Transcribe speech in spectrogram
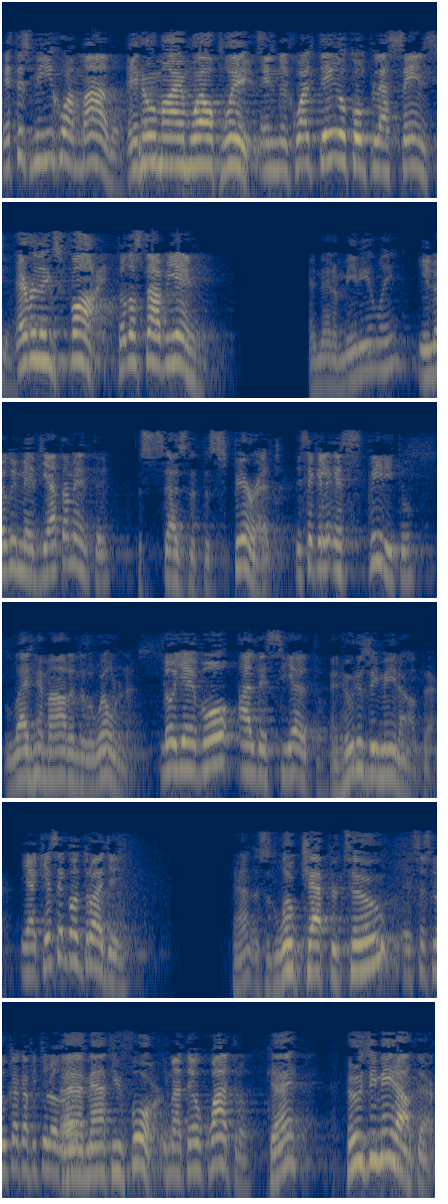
este es mi hijo amado, in whom I am well pleased. en el cual tengo complacencia. Everything's fine. Todo está bien. And then immediately, Y luego inmediatamente it says that the Spirit dice que el Espíritu led him out into the wilderness. Lo llevó al desierto. And who does he meet out there? ¿Y a quién se encontró allí? Yeah, this is Luke chapter 2 Eso es Lucas capítulo 2 and Matthew 4. y Mateo 4. Okay? Who does he meet out there?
